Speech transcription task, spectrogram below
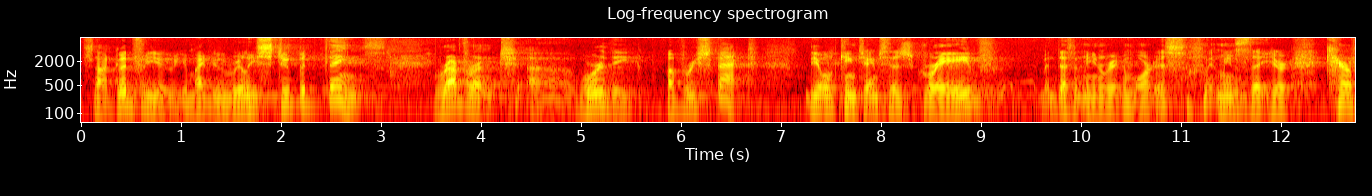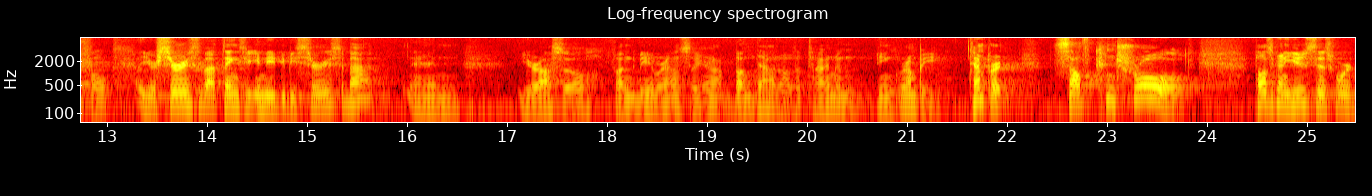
It's not good for you. You might do really stupid things. Reverent, uh, worthy of respect. The old King James says grave. It doesn't mean rigor mortis. It means that you're careful. You're serious about things that you need to be serious about and you're also fun to be around, so you're not bummed out all the time and being grumpy. Temperate, self controlled. Paul's going to use this word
